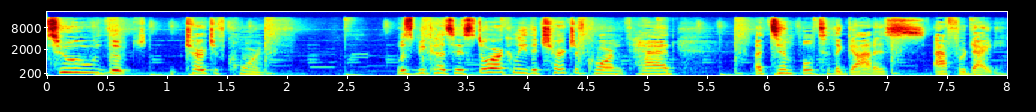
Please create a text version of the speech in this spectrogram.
to the church of Corinth, was because historically the church of Corinth had a temple to the goddess Aphrodite.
